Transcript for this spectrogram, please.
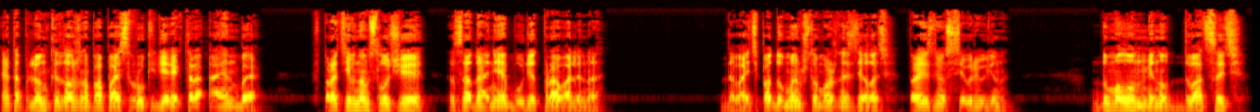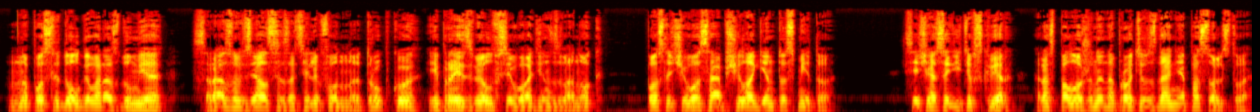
эта пленка должна попасть в руки директора АНБ. В противном случае задание будет провалено». «Давайте подумаем, что можно сделать», — произнес Севрюгин. Думал он минут двадцать, но после долгого раздумья сразу взялся за телефонную трубку и произвел всего один звонок, после чего сообщил агенту Смиту. «Сейчас идите в сквер, расположенный напротив здания посольства.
